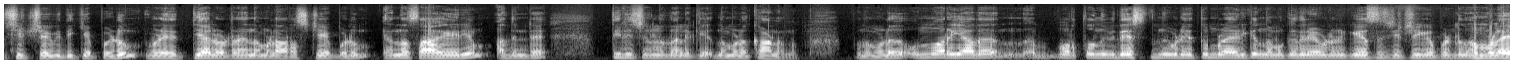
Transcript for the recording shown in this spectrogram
ശിക്ഷ വിധിക്കപ്പെടും. ഇവിടെ എത്തിയാൽ ഉടനെ നമ്മൾ അറസ്റ്റ് ചെയ്യപ്പെടും എന്ന സാഹചര്യം അതിന്റെ തിരിച്ചുള്ള നിലയ്ക്ക് നമ്മൾ കാണണം. അപ്പോൾ നമ്മൾ ഒന്നും അറിയാതെ പുറത്തുനിന്ന് വിദേശത്ത് നിന്ന് ഇവിടെ എത്തുമ്പോഴായിരിക്കും നമുക്കെതിരെ ഇവിടെ ഒരു കേസ് ശിക്ഷിക്കപ്പെട്ട് നമ്മളെ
